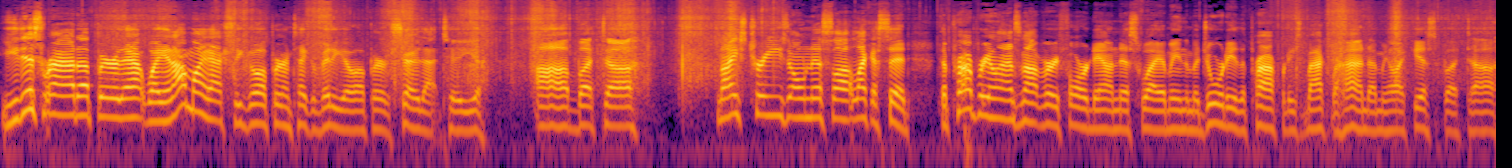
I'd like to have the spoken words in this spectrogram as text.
you just ride up there that way. And I might actually go up there and take a video up there to show that to you. Uh, but uh, nice trees on this lot. Like I said, the property line's not very far down this way. I mean, the majority of the property's back behind I mean, like this, but uh,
